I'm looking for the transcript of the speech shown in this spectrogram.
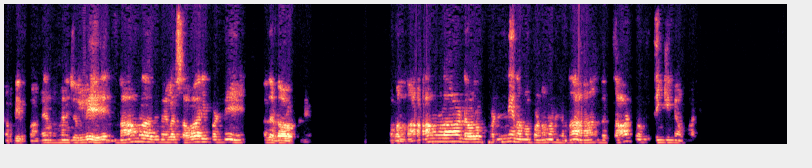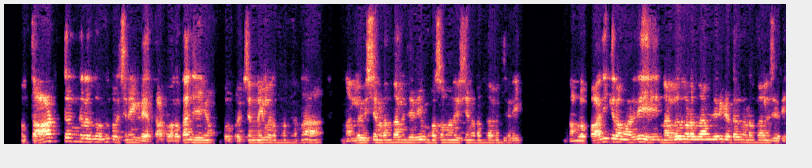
அப்படி இருப்பாங்க. நம்மன்னு சொல்லி நாமளும் அது மேல சவாரி பண்ணி அதை டெவலப் பண்ணி அப்ப நாமளா டெவலப் பண்ணி நம்ம பண்ணணும்னு சொன்னா அந்த தாட் வந்து திங்கிங்கா மாறி தாட்டுங்கிறது வந்து பிரச்சனையே கிடையாது. தாட் வரத்தான் செய்யும். ஒரு பிரச்சனையில இருந்தோம்னா நல்ல விஷயம் நடந்தாலும் சரி மோசமான விஷயம் நடந்தாலும் சரி நம்மளை பாதிக்கிற மாதிரி நல்லது நடந்தாலும் சரி கெட்டது நடந்தாலும் சரி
